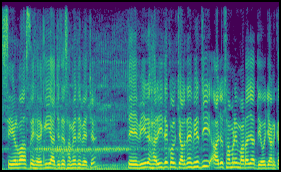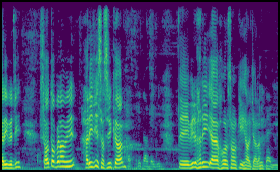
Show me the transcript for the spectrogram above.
ਸੇਲ ਵਾਸਤੇ ਹੈਗੀ ਅੱਜ ਦੇ ਸਮੇਂ ਦੇ ਵਿੱਚ। ਤੇ ਵੀਰ ਹਰੀ ਦੇ ਕੋਲ ਚੱਲਦੇ ਆ ਵੀਰ ਜੀ ਆਜੋ ਸਾਹਮਣੇ ਮਾੜਾ ਜਿਹਾ ਦਿਓ ਜਾਣਕਾਰੀ ਵੀਰ ਜੀ। ਸਭ ਤੋਂ ਪਹਿਲਾਂ ਵੀਰ ਹਰੀ ਜੀ ਸਤਿ ਸ੍ਰੀ ਅਕਾਲ। ਸਤਿ ਸ੍ਰੀ ਅਕਾਲ ਬਾਈ ਜੀ। ਤੇ ਵੀਰ ਹਰੀ ਅਹ, ਹੋਰ ਸੁਣਾਓ ਕੀ ਹਾਲ ਚਾਲ ਠੀਕ ਹੈ ਜੀ।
